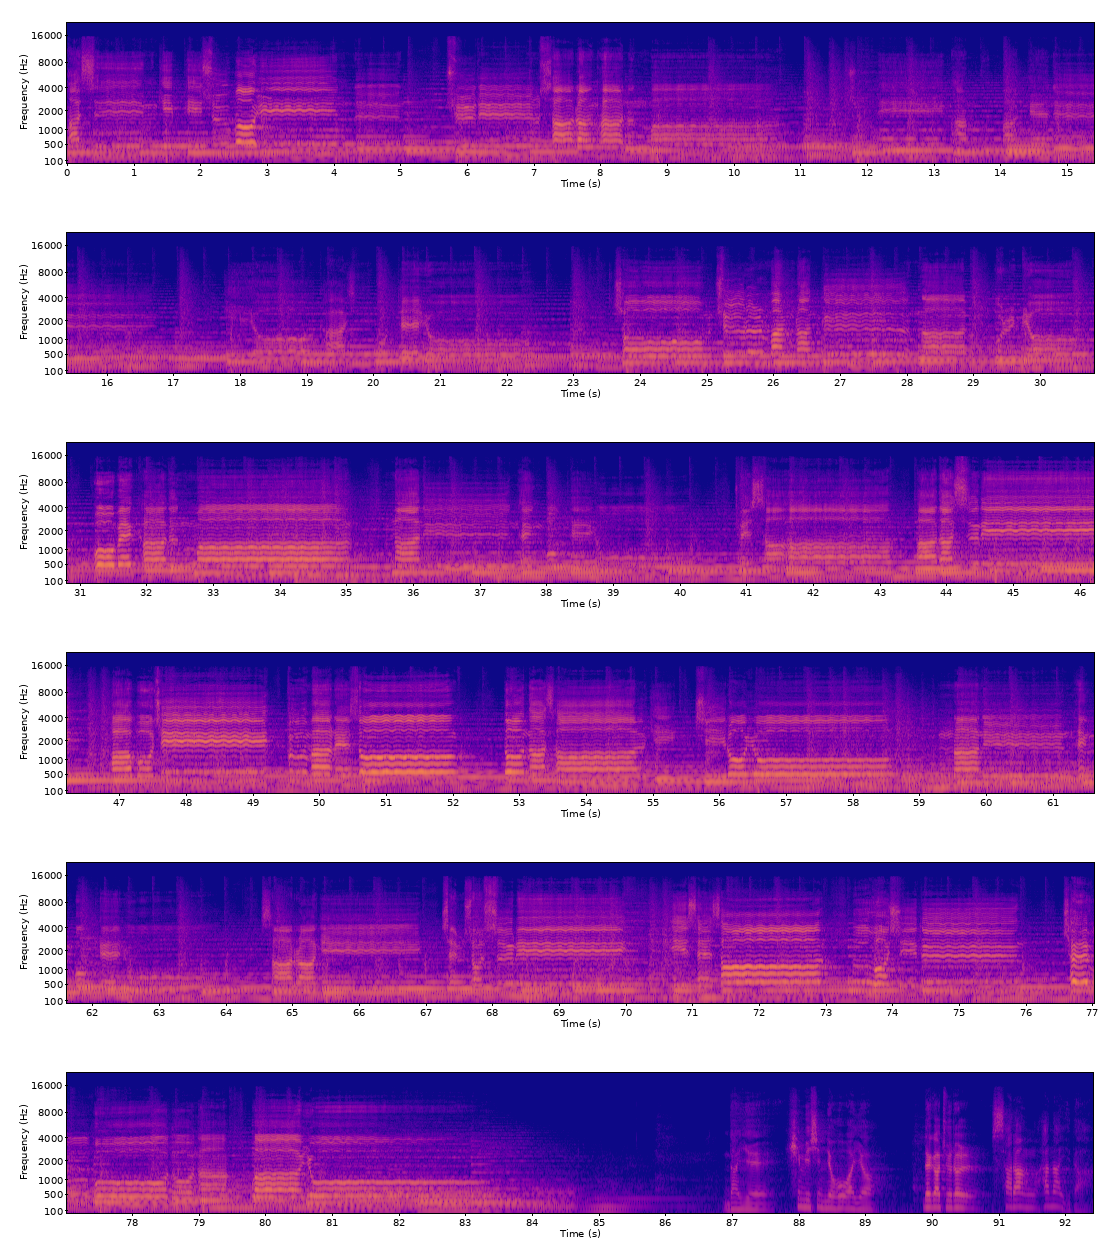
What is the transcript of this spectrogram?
가슴 깊이 숨어 있는 주를 사랑하는 마음. 주님 한 분밖에는 기억하지 못해요. 처음 주를 만난 그 고백하듯만 나는 행복해요. 안에서 떠나 살 사랑이 샘솟으니 이 세상 무엇이든 채우고도 남아요. 나의 힘이신 여호와여 내가 주를 사랑하나이다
